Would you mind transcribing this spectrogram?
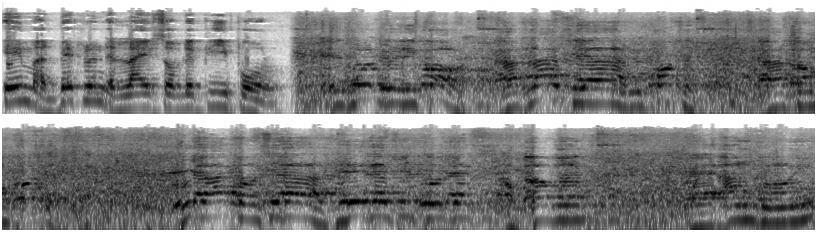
aimed at bettering the lives of the people. It will be recalled that last year I reported that some projects which are considered as legacy projects of government were ongoing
